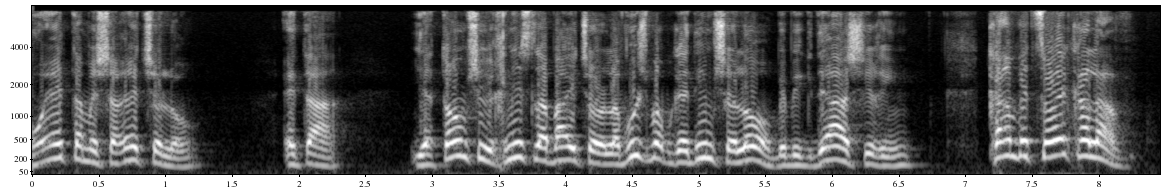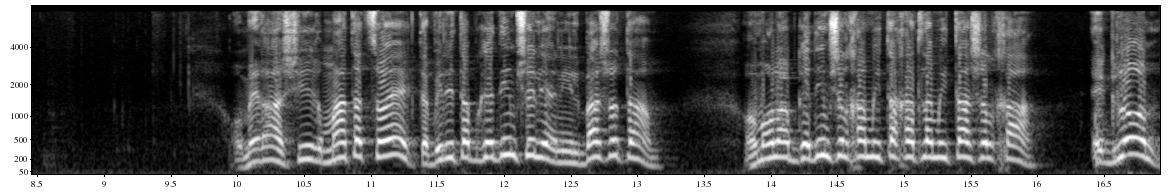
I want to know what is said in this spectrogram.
רואה את המשרת שלו, את היתום שהוא הכניס לבית שלו, לבוש בבגדים שלו, בבגדי העשירים, קם וצועק עליו. אומר העשיר, מה אתה צועק? תביא לי את הבגדים שלי, אני אלבש אותם. אומר לו, הבגדים שלך מתחת למיטה שלך, עגלון.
